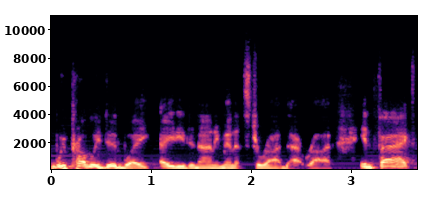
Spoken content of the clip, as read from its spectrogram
we probably did wait 80 to 90 minutes to ride that ride. In fact,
